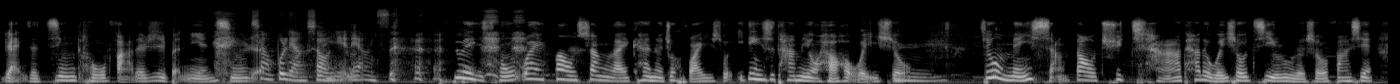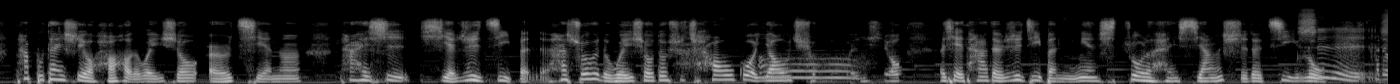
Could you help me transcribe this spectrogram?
染着金头发的日本年轻人，像不良少年那样子。对，从外貌上来看呢，就怀疑说，一定是他没有好好维 修。嗯”结果没想到去查他的维修记录的时候，发现他不但是有好好的维修，而且呢，他还是写日记本的。他所有的维修都是超过要求的维修，哦、而且他的日记本里面做了很详实的记录。是，他的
